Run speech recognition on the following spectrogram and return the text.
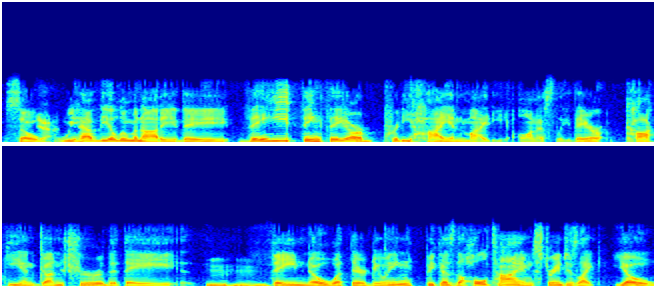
So Yeah. we have the Illuminati. They they think they are pretty high and mighty. Honestly, they are cocky and gun sure that they Mm-hmm. they know what they're doing because the whole time Strange is like, "Yo,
